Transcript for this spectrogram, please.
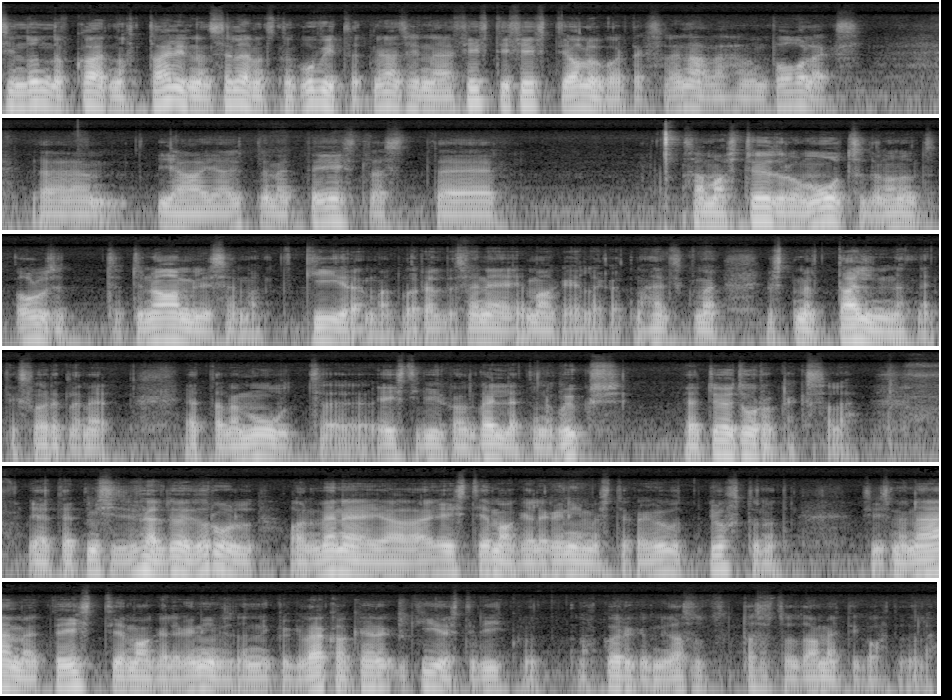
siin tundub ka, et noh, Tallinn on selles mõttes nagu huvitav, et meil on selline fifty-fifty olukord, eks ole, enam-vähem on pooleks. ja, ja ütleme, et eestlaste samas tööturu muutused on olnud oluliselt dünaamilisemad, kiiremad võrreldes vene emakeelega, et noh, näiteks kui me just nimelt Tallinnat näiteks võrdleme, jätame muud äh, Eesti piirkonnad välja, et on nagu üks tööturg, eks ole. ja et, et mis siis ühel tööturul on vene ja eesti emakeelega inimestega ju, juhtunud, siis me näeme, et eesti emakeelega inimesed on ikkagi väga kiiresti liikunud noh, kõrgemini tasust-, tasustatud ametikohtadele.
